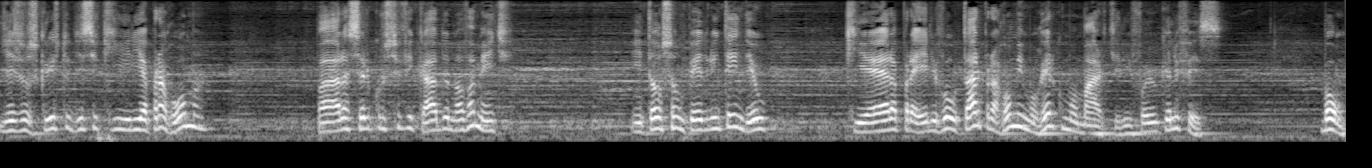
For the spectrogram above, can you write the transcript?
Jesus Cristo disse que iria para Roma para ser crucificado novamente. Então São Pedro entendeu que era para ele voltar para Roma e morrer como mártir, e foi o que ele fez. Bom,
